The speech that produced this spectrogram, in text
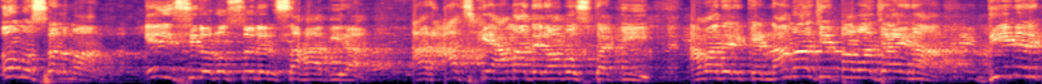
ও মুসলমান এই ছিল রসুলের সাহাবিরা। আর আজকে আমাদের অবস্থা কি? আমাদেরকে নামাজে পাওয়া যায় না, দিনের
